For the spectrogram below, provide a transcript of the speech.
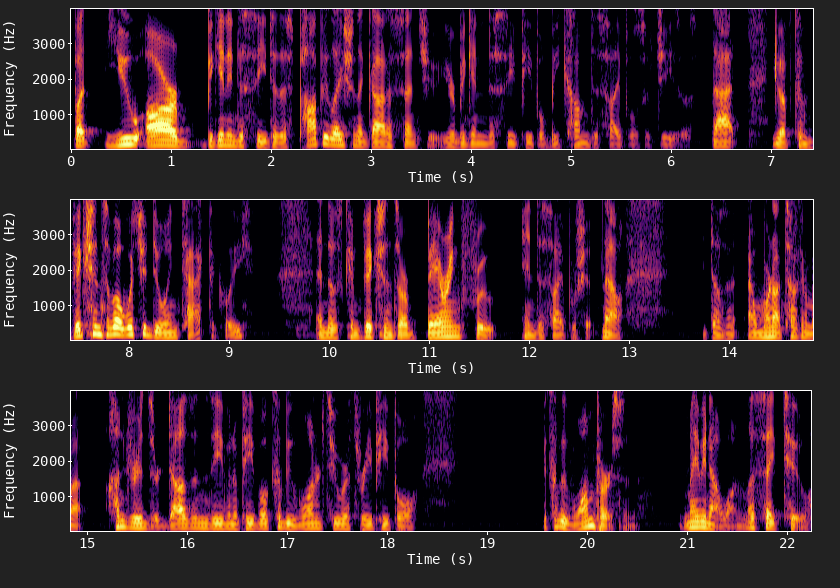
but you are beginning to see to this population that God has sent you, you're beginning to see people become disciples of Jesus. That you have convictions about what you're doing tactically, and those convictions are bearing fruit in discipleship. Now, it doesn't, and we're not talking about hundreds or dozens even of people. It could be one or two or three people. It could be one person, maybe not one, let's say two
